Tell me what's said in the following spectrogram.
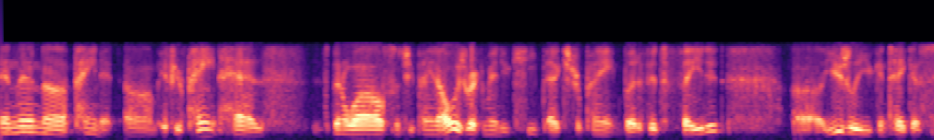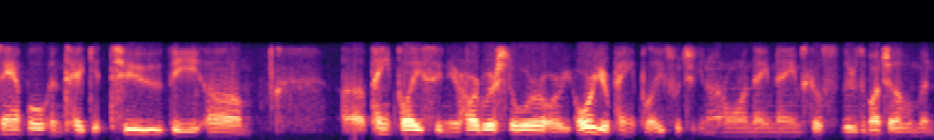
and then uh, paint it. Um, if your paint has, it's been a while since you painted. I always recommend you keep extra paint, but if it's faded, uh, usually you can take a sample and take it to the um, uh, paint place in your hardware store or or your paint place, which you know I don't want to name names because there's a bunch of them and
